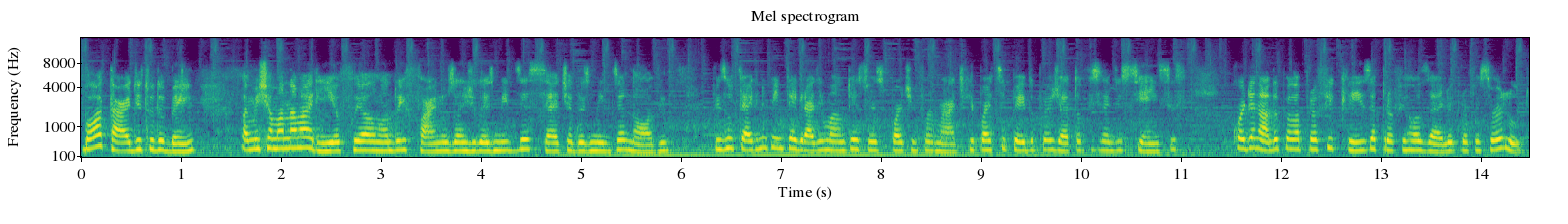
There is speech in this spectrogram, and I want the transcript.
Boa tarde, tudo bem? Eu me chamo Ana Maria, fui aluna do IFAR nos anos de 2017 a 2019. Fiz o técnico integrado em manutenção e suporte informática e participei do projeto Oficina de Ciências, coordenado pela Prof. Cris, a Prof. Rosélia e o professor Ludo.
